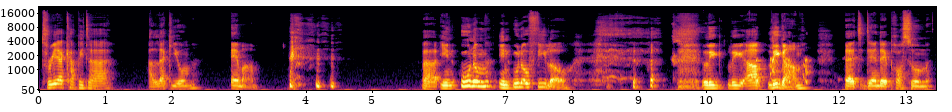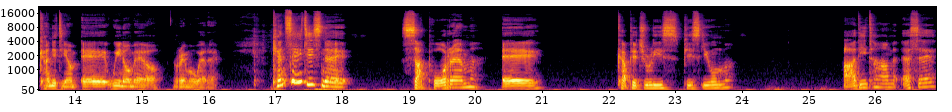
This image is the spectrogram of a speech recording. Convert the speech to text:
Tria capita alecium emam. uh, in unum in uno filo lig, lig, ab, ligam et dende possum canitiam e vino meo removere. Censetis ne saporem e capitulis piscium aditam esse?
